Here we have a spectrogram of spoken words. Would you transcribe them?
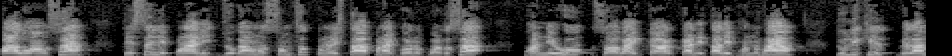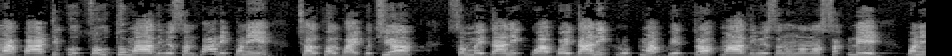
पालो आउँछ। त्यसैले प्रणाली जोगाउन संसद पुनर्स्थापना गर्नुपर्दछ भन्ने हो सहभागीका नेताले भन्नुभयो। धुलीखेल बेलामा पार्टीको चौथो महाधिवेशन बारे पनि छलफल भएको थियो। संवैधानिक वा वैधानिक रूपमा भित्र महाधिवेशन हुन नसक्ने पनि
